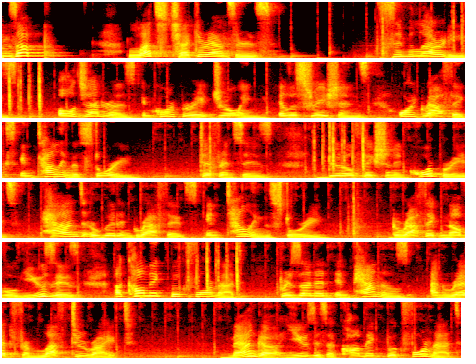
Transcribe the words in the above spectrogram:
Time's up! Let's check your answers. Similarities. All genres incorporate drawing, illustrations, or graphics in telling the story. Differences. Doodle fiction incorporates hand-written graphics in telling the story. Graphic novel uses a comic book format presented in panels and read from left to right. Manga uses a comic book format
